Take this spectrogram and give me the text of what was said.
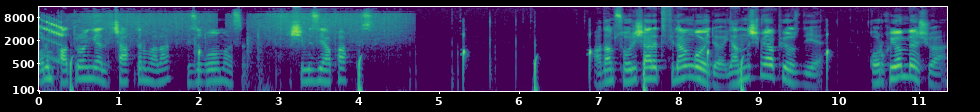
Oğlum patron geldi çaktırma lan. Bizi kovmasın. İşimizi yapak biz. Adam soru işareti falan koydu. Yanlış mı yapıyoruz diye. Korkuyorum ben şu an.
